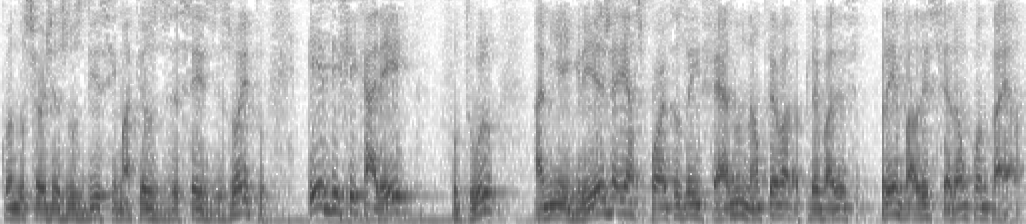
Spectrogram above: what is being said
Quando o Senhor Jesus disse em Mateus 16, 18: Edificarei, futuro, a minha igreja e as portas do inferno não prevalecerão contra ela.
